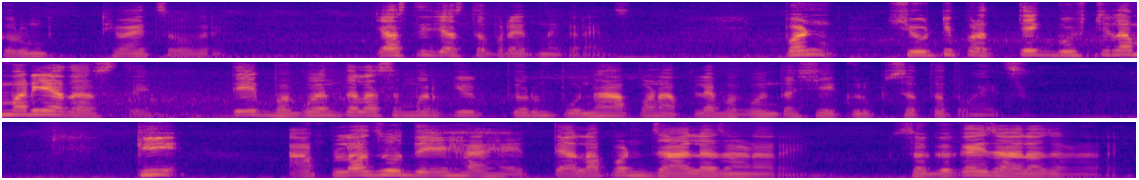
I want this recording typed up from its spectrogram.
करून ठेवायचं वगैरे. जास्तीत जास्त प्रयत्न करायचा. पण शेवटी प्रत्येक गोष्टीला मर्यादा असते. ते भगवंताला समर्पित करून पुन्हा आपण आपल्या भगवंताशी एकरूप सतत व्हायचं. की आपला जो देह आहे त्याला पण जायला जाणार आहे. सगळं काही जायला जाणार आहे.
